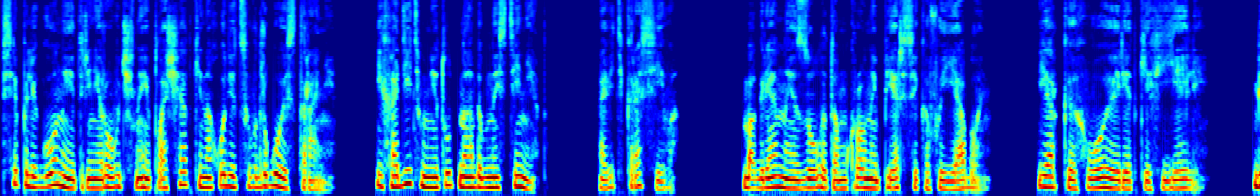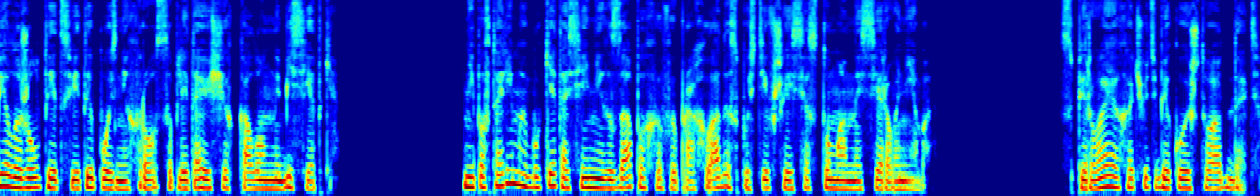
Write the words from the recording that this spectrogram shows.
все полигоны и тренировочные площадки находятся в другой стороне, и ходить мне тут надобности нет. А ведь красиво. Багряные золотом кроны персиков и яблонь, яркая хвоя редких елей, бело-желтые цветы поздних роз, оплетающих колонны беседки. Неповторимый букет осенних запахов и прохлада, спустившаяся с туманно-серого неба. «Сперва я хочу тебе кое-что отдать»,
